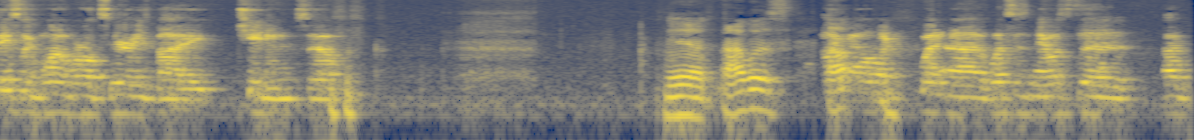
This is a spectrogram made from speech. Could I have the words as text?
basically won a World Series by cheating. So, Yeah, I was. like, uh, like when uh, what's his name? What's the? I,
